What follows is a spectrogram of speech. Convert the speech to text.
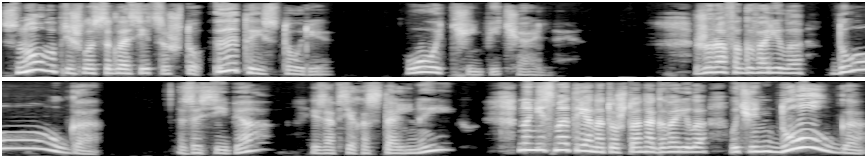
снова пришлось согласиться, что эта история очень печальная. Жирафа говорила долго, за себя и за всех остальных. Но, несмотря на то, что она говорила очень долго,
